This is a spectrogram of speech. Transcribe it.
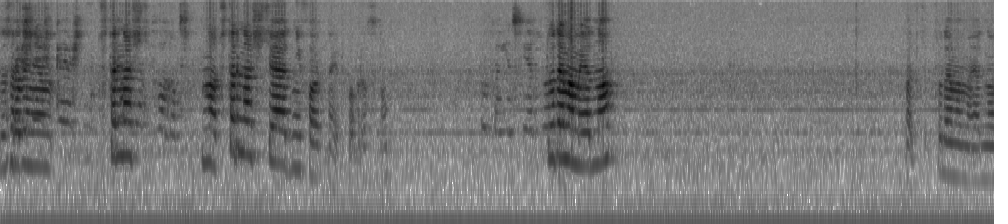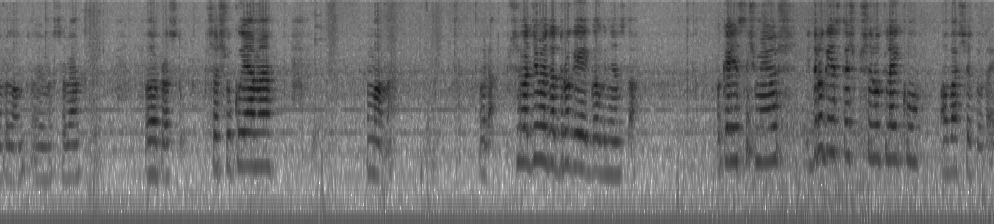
Ze zrobieniem 14, no 14 dni Fortnite po prostu. Tutaj mamy jedno. Tutaj mamy jedno, wylądujemy sobie. Po prostu przeszukujemy. Tu mamy. Dobra, przechodzimy do drugiego gniazda. Ok, jesteśmy już. I drugie jest też przy Lake'u. O, właśnie tutaj.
